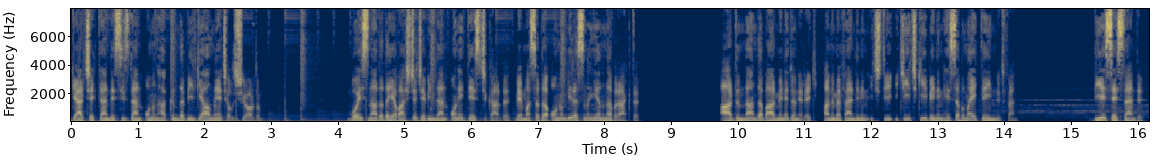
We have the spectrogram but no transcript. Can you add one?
Gerçekten de sizden onun hakkında bilgi almaya çalışıyordum. Bu esnada da yavaşça cebinden 10 eddes çıkardı ve masada onun birasının yanına bıraktı. Ardından da barmene dönerek, hanımefendinin içtiği iki içkiyi benim hesabıma ekleyin lütfen. Diye seslendi.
